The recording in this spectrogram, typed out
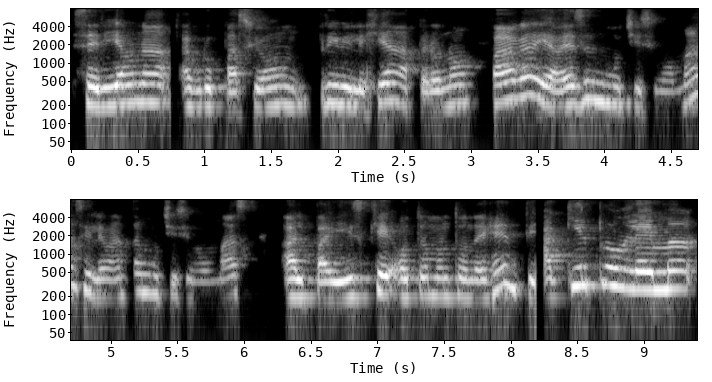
sería una agrupación privilegiada, pero no paga y a veces muchísimo más y levanta muchísimo más al país que otro montón de gente. Aquí el problema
